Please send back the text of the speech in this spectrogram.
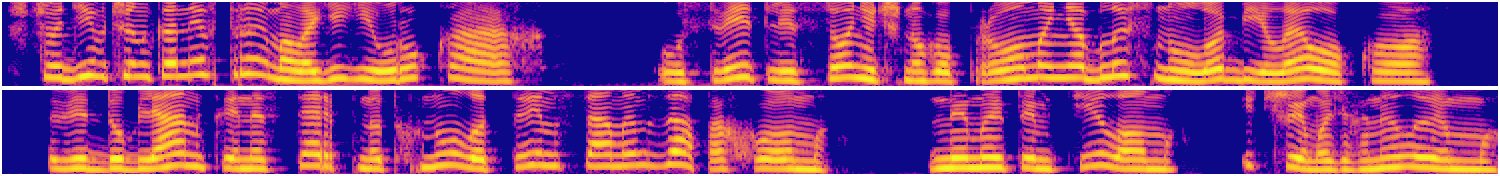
що дівчинка не втримала її у руках. У світлі сонячного променя блиснуло біле око. Від дублянки нестерпно тхнуло тим самим запахом, немитим тілом і чимось гнилим.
